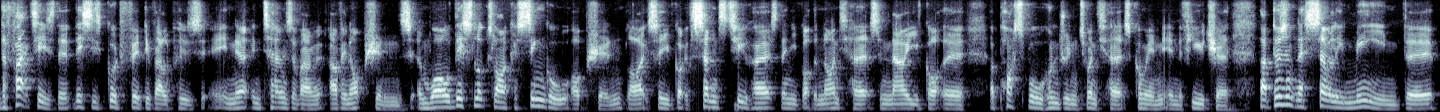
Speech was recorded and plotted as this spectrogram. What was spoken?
the fact is that this is good for developers in in terms of having options. And while this looks like a single option, like so you've got the 72 hertz, then you've got the 90 hertz, and now you've got a, a possible 120 hertz coming in the future. That doesn't necessarily mean that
